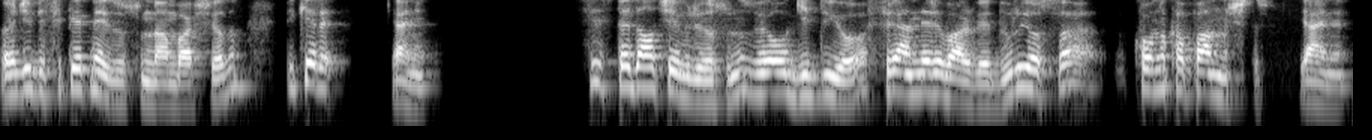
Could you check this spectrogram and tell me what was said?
Önce bisiklet mevzusundan başlayalım. Bir kere yani siz pedal çeviriyorsunuz ve o gidiyor. Frenleri var ve duruyorsa konu kapanmıştır. Yani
